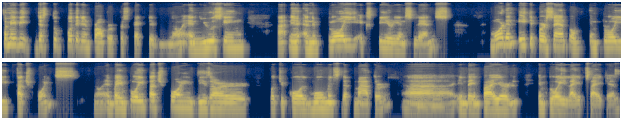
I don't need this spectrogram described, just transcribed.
So maybe just to put it in proper perspective, you no, and using uh, an employee experience lens, more than 80% of employee touch points, you know, and by employee touch point, these are what you call moments that matter Mm-hmm. uh, in the entire employee life cycle.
